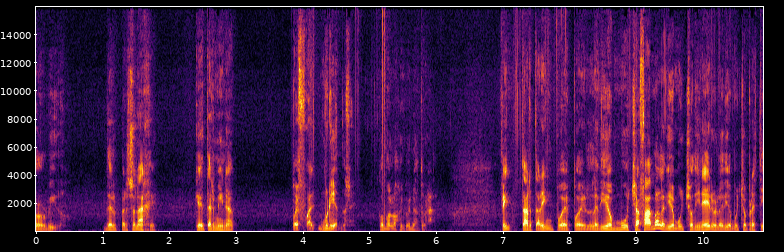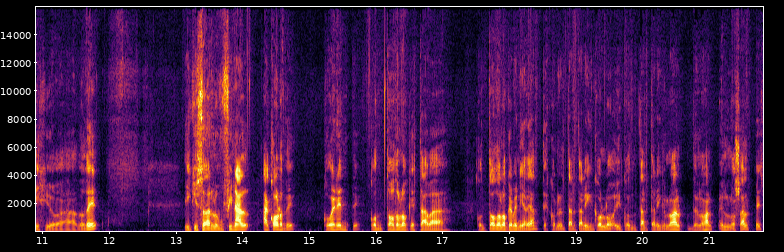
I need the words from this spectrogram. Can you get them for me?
olvido del personaje que termina pues muriéndose, como lógico y natural. En fin, Tartarín pues, pues le dio mucha fama, le dio mucho dinero, le dio mucho prestigio a Dodé y quiso darle un final acorde, coherente con todo lo que estaba, con todo lo que venía de antes, con el Tartarín con y con Tartarín en los, de los, en los Alpes.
